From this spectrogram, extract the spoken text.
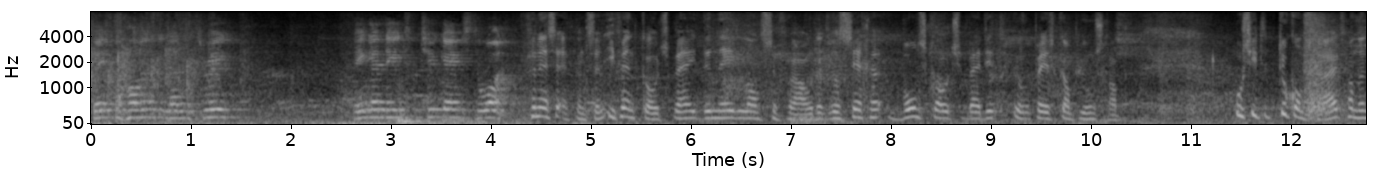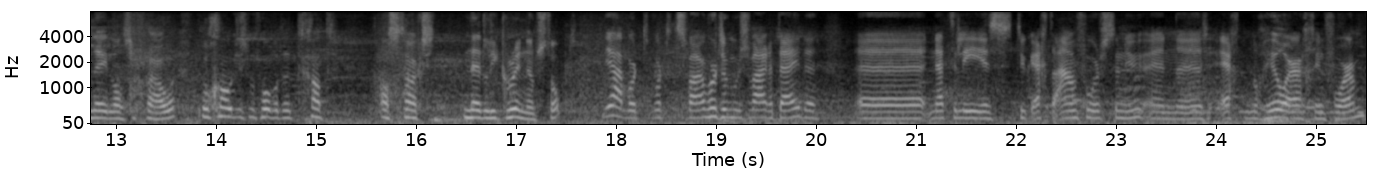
Game for Holland, 11-3. England needs two games to one. Vanessa Atkinson, eventcoach bij de Nederlandse vrouwen. Dat wil zeggen bondscoach bij dit Europees kampioenschap. Hoe ziet de toekomst eruit van de Nederlandse vrouwen? Hoe groot is bijvoorbeeld het gat als straks Natalie Grinham stopt? Ja, wordt, wordt het zwaar, wordt een zware tijden. Uh, Natalie is natuurlijk echt de aanvoerster nu en uh, echt nog heel erg in vorm.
